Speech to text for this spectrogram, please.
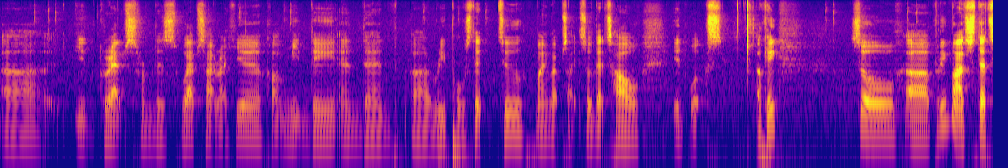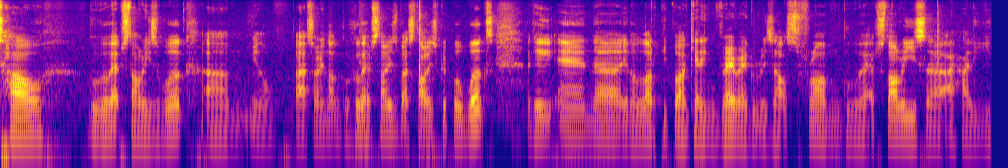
uh, it grabs from this website right here called midday and then uh, repost it to my website. So that's how it works. Okay? So uh, pretty much that's how Google Web Stories work. Um, you know uh, sorry not google web stories but StoryScraper works. Okay and uh, you know a lot of people are getting very very good results from google web stories. Uh, i highly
